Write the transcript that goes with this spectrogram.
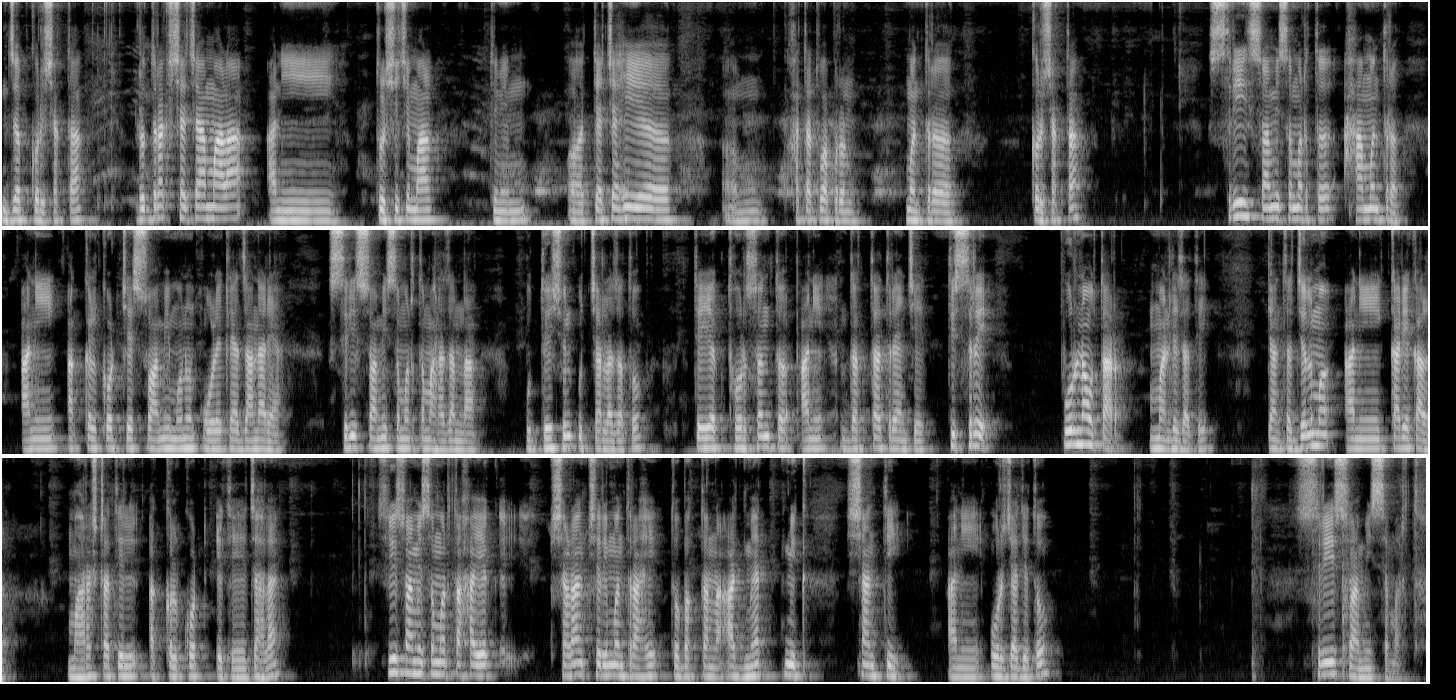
जप करू शकता. रुद्राक्षाच्या माळा आणि तुळशीची माळ तुम्ही त्याच्याही हातात वापरून मंत्र करू शकता. श्री स्वामी समर्थ हा मंत्र आणि अक्कलकोटचे स्वामी म्हणून ओळखल्या जाणाऱ्या श्री स्वामी समर्थ महाराजांना उद्देशून उच्चारला जातो. ते एक थोर संत आणि दत्तात्रयांचे तिसरे पूर्णावतार मानले जाते. त्यांचा जन्म आणि कार्यकाळ महाराष्ट्रातील अक्कलकोट येथे झाला. श्री स्वामी समर्थ हा एक षडाक्षरी मंत्र आहे. तो भक्तांना आध्यात्मिक शांती आणि ऊर्जा देतो. श्री स्वामी समर्थ.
